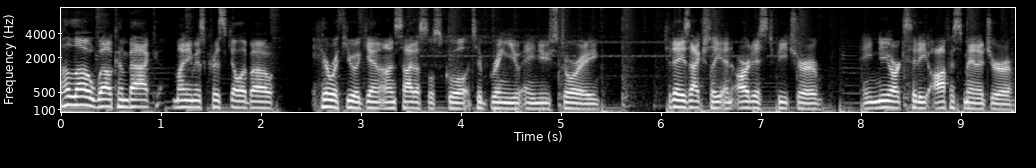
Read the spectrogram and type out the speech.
hello, welcome back. My name is Chris Guillebeau, here with you again on Side Hustle School to bring you a new story. Today is actually an artist feature, a New York City office manager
